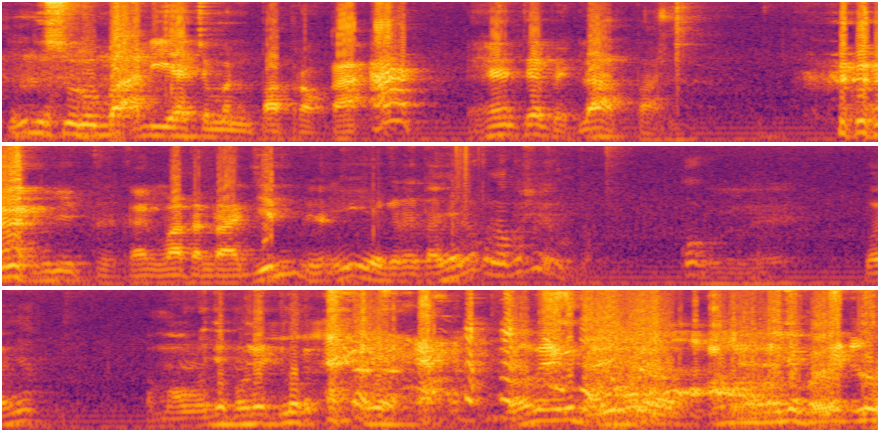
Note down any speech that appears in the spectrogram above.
lu disuruh bak dia cuma 4 rakaat eh ente sampai 8 Begitu kan, kelihatan rajin. Ya. Iya, kita tanya lu kenapa sih? Kok banyak? Mau aja pelit lu. Jawabnya gitu. Mau aja pelit lu.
